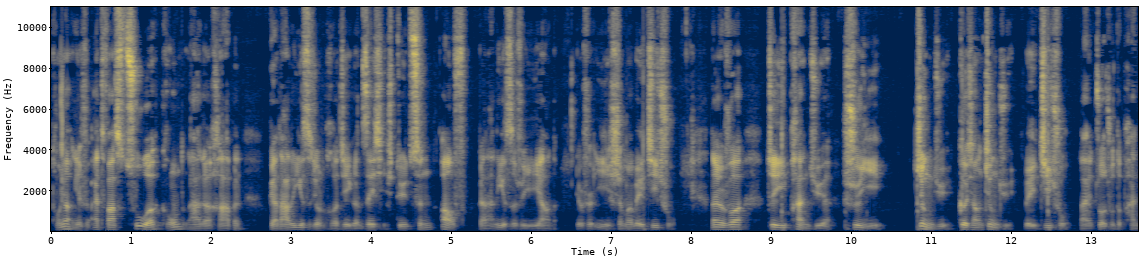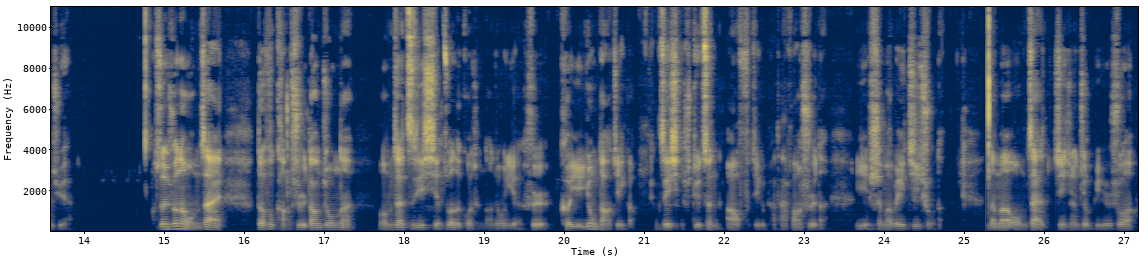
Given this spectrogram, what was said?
同样也是 etwas zur Grundlage haben，表达的意思就是和这个 this stützen auf 表达的意思是一样的，就是以什么为基础。那就是说这一判决是以证据各项证据为基础来做出的判决。所以说呢，我们在德福考试当中呢。我们在自己写作的过程当中，也是可以用到这个 this student of” 这个表达方式的，以什么为基础的。那么我们再进行，就比如说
